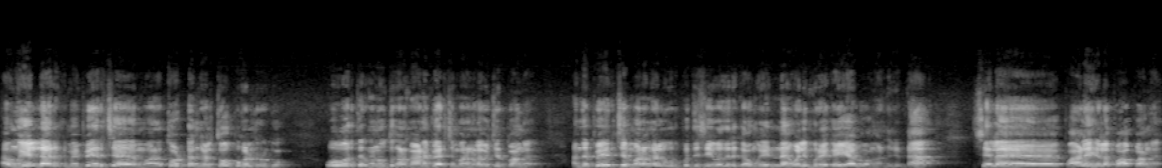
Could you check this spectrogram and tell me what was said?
அவங்க எல்லாருக்குமே பேரிச்ச ம- தோட்டங்கள் தோப்புகள் இருக்கும். ஒவ்வொருத்தருக்கும் நூற்றுக்கணக்கான பேரிச்ச மரங்களை வச்சுருப்பாங்க. அந்த பேரிச்ச மரங்கள் உற்பத்தி செய்வதற்கு அவங்க என்ன வழிமுறை கையாளுவாங்கன்னு கேட்டால் சில பாலைகளை பார்ப்பாங்க.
